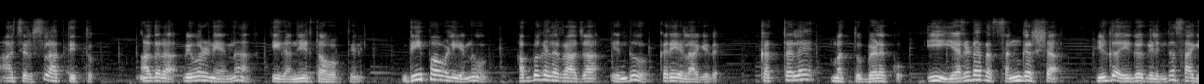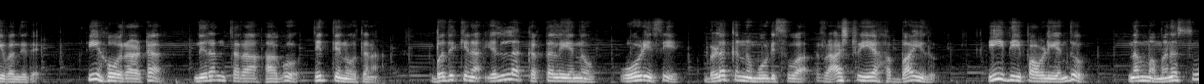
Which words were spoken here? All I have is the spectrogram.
ಆಚರಿಸಲಾಗ್ತಿತ್ತು. ಅದರ ವಿವರಣೆಯನ್ನ ಈಗ ನೀಡ್ತಾ ಹೋಗ್ತೀನಿ. ದೀಪಾವಳಿಯನ್ನು ಹಬ್ಬಗಳ ರಾಜ ಎಂದು ಕರೆಯಲಾಗಿದೆ. ಕತ್ತಲೆ ಮತ್ತು ಬೆಳಕು ಈ ಎರಡರ ಸಂಘರ್ಷ ಯುಗ ಯುಗಗಳಿಂದ ಸಾಗಿ ಬಂದಿದೆ. ಈ ಹೋರಾಟ ನಿರಂತರ ಹಾಗೂ ನಿತ್ಯ ನೂತನ ಬದುಕಿನ ಎಲ್ಲ ಕತ್ತಲೆಯನ್ನು ಓಡಿಸಿ ಬೆಳಕನ್ನು ಮೂಡಿಸುವ ರಾಷ್ಟ್ರೀಯ ಹಬ್ಬ ಇದು. ಈ ದೀಪಾವಳಿಯಂದು ನಮ್ಮ ಮನಸ್ಸು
